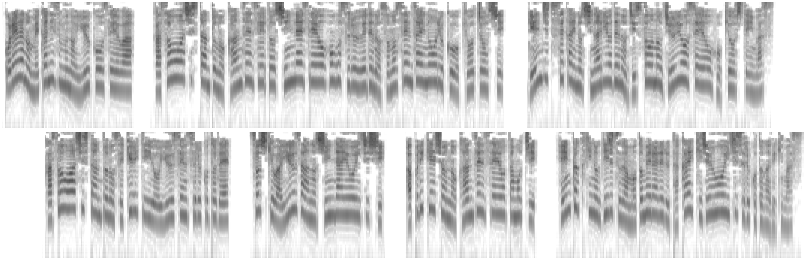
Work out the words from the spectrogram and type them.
これらのメカニズムの有効性は、仮想アシスタントの完全性と信頼性を保護する上でのその潜在能力を強調し、現実世界のシナリオでの実装の重要性を補強しています。仮想アシスタントのセキュリティを優先することで、組織はユーザーの信頼を維持し、アプリケーションの完全性を保ち、変革期の技術が求められる高い基準を維持することができます。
